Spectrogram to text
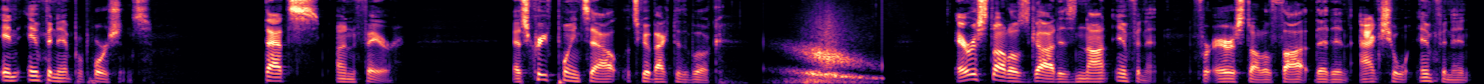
in infinite proportions. That's unfair. As Kreeft points out, let's go back to the book. Aristotle's God is not infinite, for Aristotle thought that an actual infinite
